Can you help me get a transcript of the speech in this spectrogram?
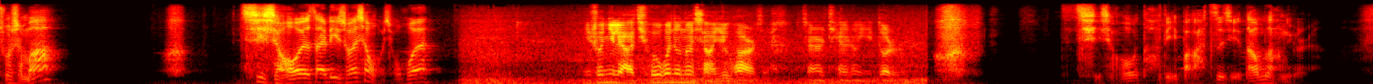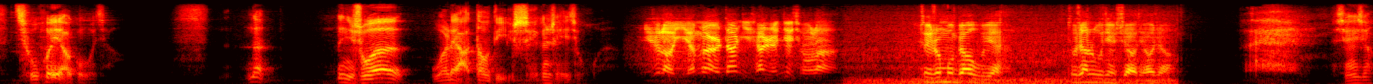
说什么？季晓欧要在利川向我求婚？你说你俩求婚都能想一块儿去，真是天生一对儿。季晓欧到底把自己当不当女人？求婚也要跟我讲？那那你说我俩到底谁跟谁求婚？你是老爷们儿，但是你向人家求了。最终目标不变，作战路径需要调整。哎，行行行，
